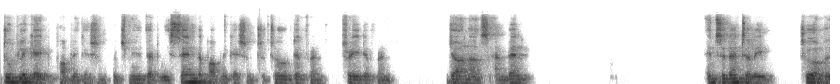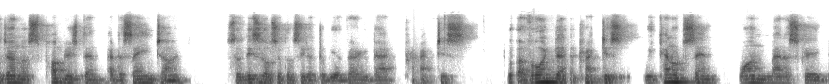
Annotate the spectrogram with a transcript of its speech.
Duplicate publication, which means that we send the publication to two different, three different journals, and then incidentally, two of the journals publish them at the same time so this is also considered to be a very bad practice. To avoid that practice, we cannot send one manuscript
